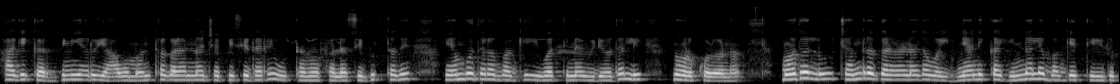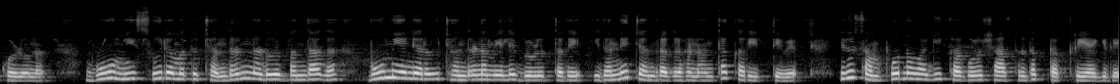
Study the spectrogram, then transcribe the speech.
ಹಾಗೆ ಗರ್ಭಿಣಿಯರು ಯಾವ ಮಂತ್ರಗಳನ್ನು ಜಪಿಸಿದರೆ ಉತ್ತಮ ಫಲ ಸಿಗುತ್ತದೆ ಎಂಬುದರ ಬಗ್ಗೆ ಇವತ್ತಿನ ವಿಡಿಯೋದಲ್ಲಿ ನೋಡಿಕೊಳ್ಳೋಣ. ಮೊದಲು ಚಂದ್ರಗ್ರಹಣದ ವೈಜ್ಞಾನಿಕ ಹಿನ್ನೆಲೆ ಬಗ್ಗೆ ತಿಳಿದುಕೊಳ್ಳೋಣ. ಭೂಮಿ, ಸೂರ್ಯ ಮತ್ತು ಚಂದ್ರನ ನಡುವೆ ಬಂದಾಗ ಭೂಮಿಯ ನೆರಳು ಚಂದ್ರನ ಮೇಲೆ ಬೀಳುತ್ತದೆ. ಇದನ್ನೇ ಚಂದ್ರಗ್ರಹಣ ಅಂತ ಕರೆಯುತ್ತೇವೆ. ಇದು ಸಂಪೂರ್ಣವಾಗಿ ಖಗೋಳಶಾಸ್ತ್ರದ ಪ್ರಕ್ರಿಯೆಯಾಗಿದೆ.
